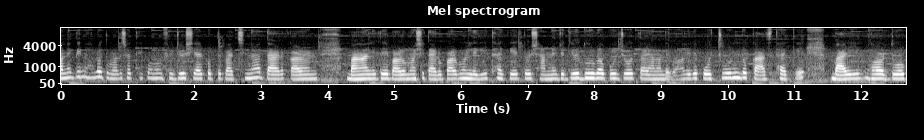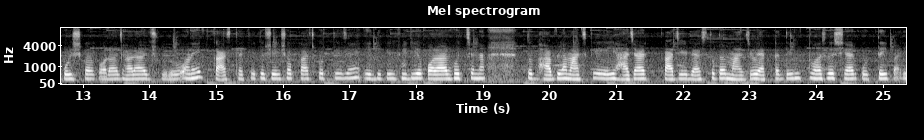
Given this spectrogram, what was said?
অনেক দিন হলো তোমাদের সাথে কোনো ভিডিও শেয়ার করতে পারছি না। তার কারণ বাঙালিদের বারো মাসে তেরো পার্বণ লেগেই থাকে। তো সামনে যদিও দুর্গা পুজো তাই আমাদের বাঙালিদের প্রচণ্ড কাজ থাকে। বাড়ি ঘর দুয়ার পরিষ্কার করা, ঝাড়া, ঝুড়ো অনেক কাজ থাকে। তো সেই সব কাজ করতে যাই এদিকে ভিডিও করা আর হচ্ছে না। তো ভাবলাম আজকে এই হাজার কাজে ব্যস্ততার মাঝেও একটা দিন তোমার সাথে শেয়ার করতেই পারি।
